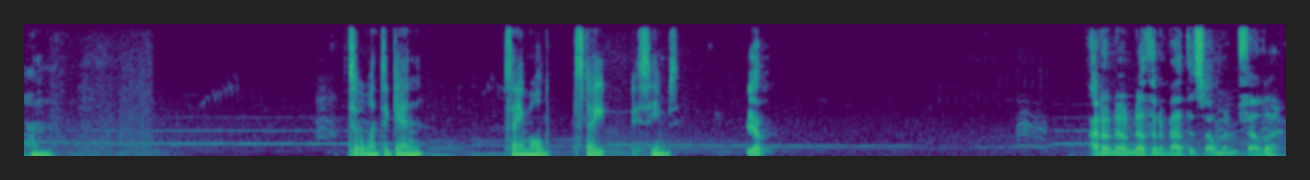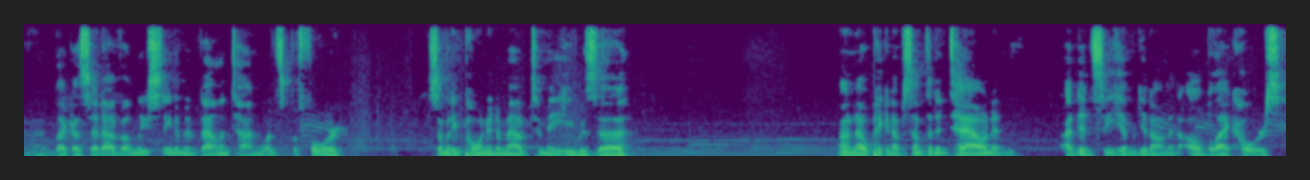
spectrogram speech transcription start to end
Hmm. So once again, same old state, it seems. Yep. I don't know nothing about this Omen fella. Like I said, I've only seen him in Valentine once before. Somebody pointed him out to me. He was, uh, I don't know, picking up something in town, and I did see him get on an all black horse.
